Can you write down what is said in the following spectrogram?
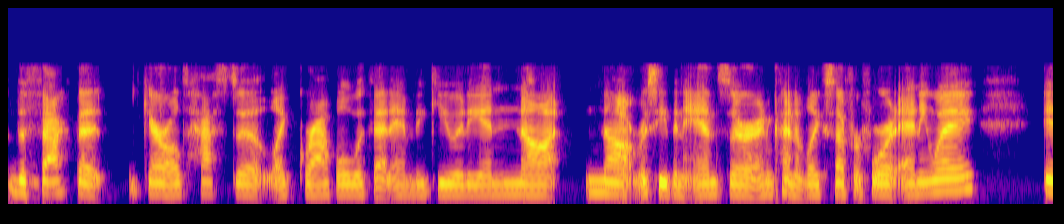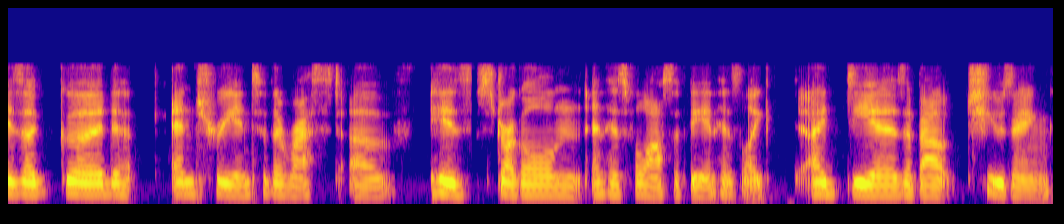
the fact that Geralt has to like grapple with that ambiguity and not not receive an answer and kind of like suffer for it anyway is a good entry into the rest of his struggle and, and his philosophy and his like ideas about choosing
